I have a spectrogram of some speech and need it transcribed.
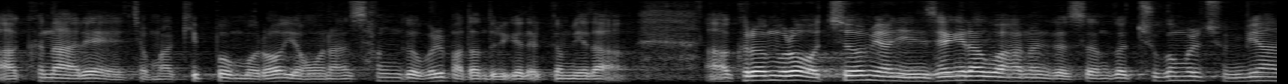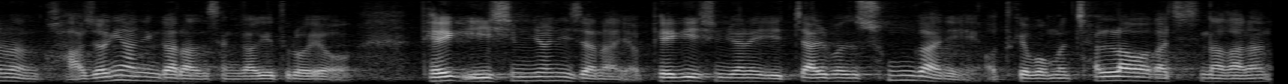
아, 그날에 정말 기쁨으로 영원한 상급을 받아 누리게 될 겁니다. 그러므로 어쩌면 인생이라고 하는 것은 그 죽음을 준비하는 과정이 아닌가라는 생각이 들어요. 120년이잖아요. 120년의 이 짧은 순간이 어떻게 보면 찰나와 같이 지나가는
